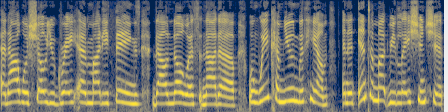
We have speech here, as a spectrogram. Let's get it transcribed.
and I will show you great and mighty things thou knowest not of. When we commune with Him in an intimate relationship,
